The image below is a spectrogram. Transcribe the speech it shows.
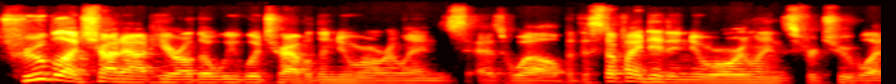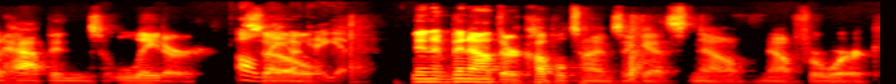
true blood shot out here although we would travel to new orleans as well but the stuff i did in new orleans for true blood happened later Oh, so. Okay, yeah. Been been out there a couple times i guess now now for work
